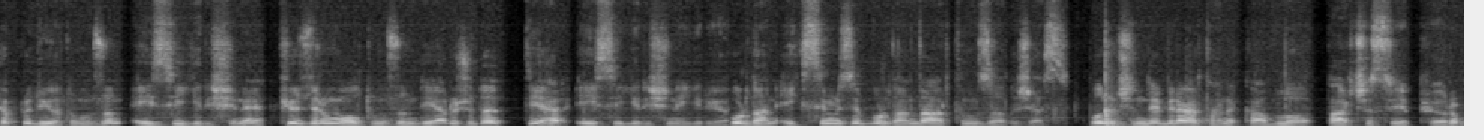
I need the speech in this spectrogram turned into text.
köprü diyotumuzun AC girişine, 220 voltumuzun diğer ucu da diğer AC girişine giriyor. Buradan eksimizi, buradan da artımızı alacağız. Bunun için de birer tane kablo parçası yapıyorum.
